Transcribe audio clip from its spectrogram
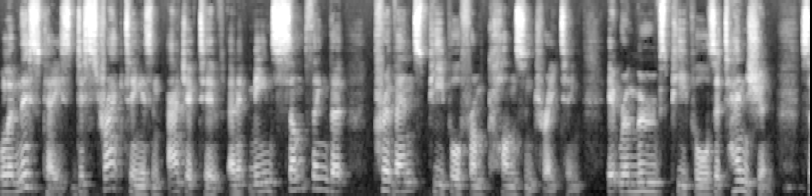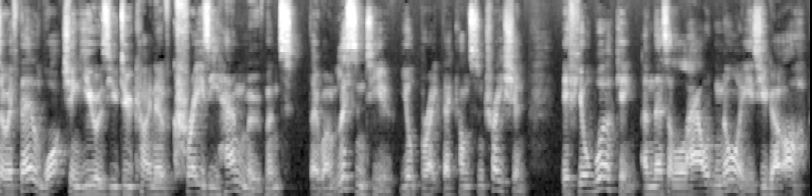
Well, in this case, distracting is an adjective and it means something that prevents people from concentrating. It removes people's attention. So if they're watching you as you do kind of crazy hand movements, they won't listen to you. You'll break their concentration. If you're working and there's a loud noise, you go, oh,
